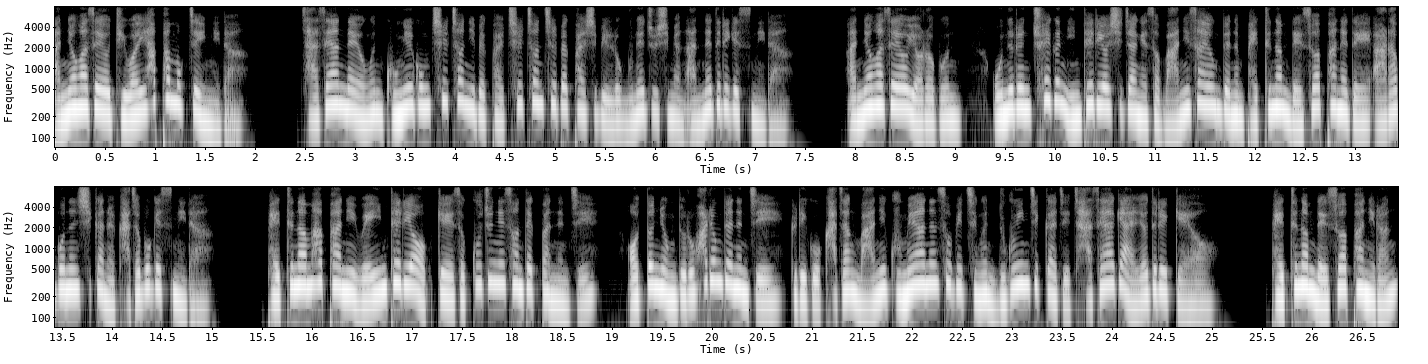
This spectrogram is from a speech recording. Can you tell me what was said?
안녕하세요. DY 합판목재입니다. 자세한 내용은 010-7208-7781로 문의주시면 안내드리겠습니다. 안녕하세요, 여러분. 오늘은 최근 인테리어 시장에서 많이 사용되는 베트남 내수 합판에 대해 알아보는 시간을 가져보겠습니다. 베트남 합판이 왜 인테리어 업계에서 꾸준히 선택받는지, 어떤 용도로 활용되는지, 그리고 가장 많이 구매하는 소비층은 누구인지까지 자세하게 알려드릴게요. 베트남 내수 합판이란?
